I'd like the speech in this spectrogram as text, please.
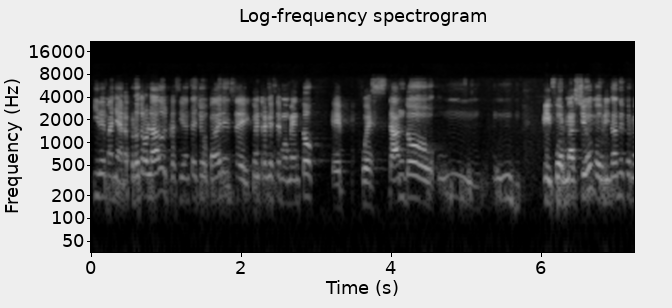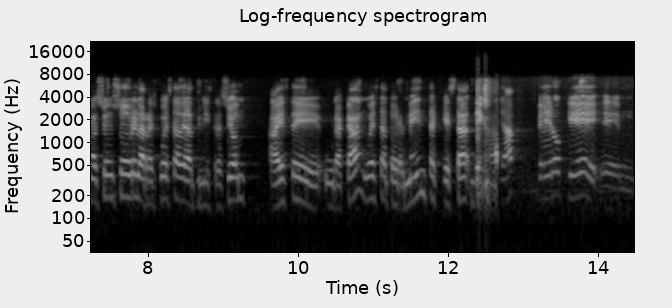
y de mañana. Por otro lado, el presidente Joe Biden se encuentra en este momento eh, pues dando información o brindando información sobre la respuesta de la administración a este huracán o esta tormenta que está de allá, pero que em,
